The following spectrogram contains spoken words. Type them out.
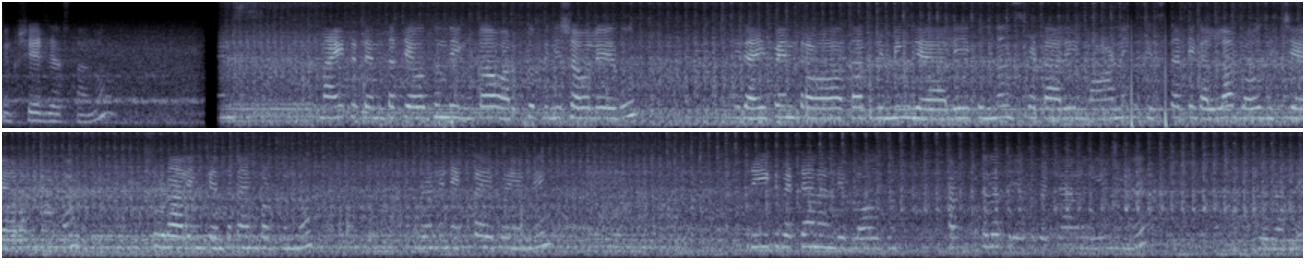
మీకు షేర్ చేస్తాను. నైట్ టెన్ థర్టీ అవుతుంది ఇంకా వర్క్ ఫినిష్ అవ్వలేదు. ఇది అయిపోయిన తర్వాత ట్రిమ్మింగ్ చేయాలి కుందన్స్ పెట్టాలి. మార్నింగ్ సిక్స్ థర్టీ కల్లా బ్లౌజ్ ఇచ్చేయాలన్నమాట. చూడాలి ఇంకెంత టైం పడుతుందో. చూడండి నెక్ అయిపోయింది. త్రీకి పెట్టానండి బ్లౌజ్ కరెక్ట్గా త్రీకి పెట్టాను ఈవినింగ్. చూడండి.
